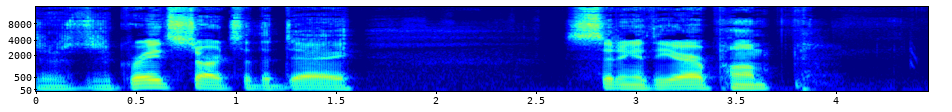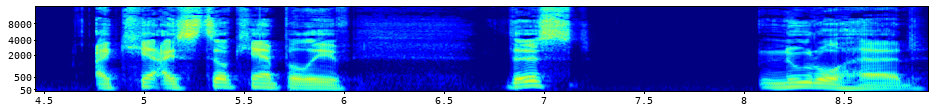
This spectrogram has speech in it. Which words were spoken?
A great start to the day. Sitting at the air pump. I can't I still can't believe this noodlehead.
